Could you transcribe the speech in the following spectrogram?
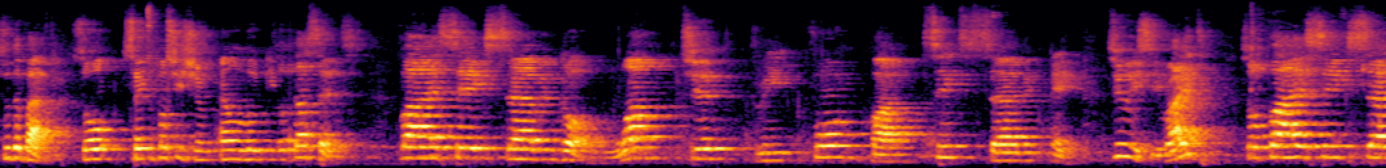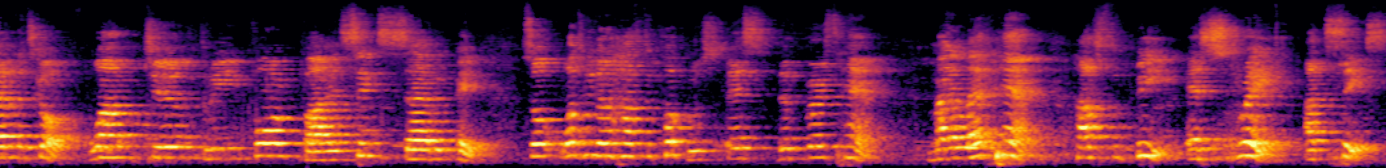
to the back. So same position and looking. So that's it. Five, six, seven, go. One, two, three, four, five, six, seven, eight. Too easy, right? So five, six, seven, let's go. One, two, three, four, five, six, seven, eight. So what we're gonna have to focus is the first hand. My left hand has to be as straight at six.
